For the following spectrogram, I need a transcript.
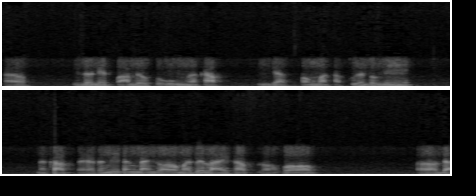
เอ่ออินเทอร์เน็ตความเร็วสูงนะครับที่จะต้องมาขับเคลื่อนตรงนี้นะครับ แต่ทั้งนี้ทั้งนั้นก็ไม่เป็นไรครับ เราก็เอ่อได้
